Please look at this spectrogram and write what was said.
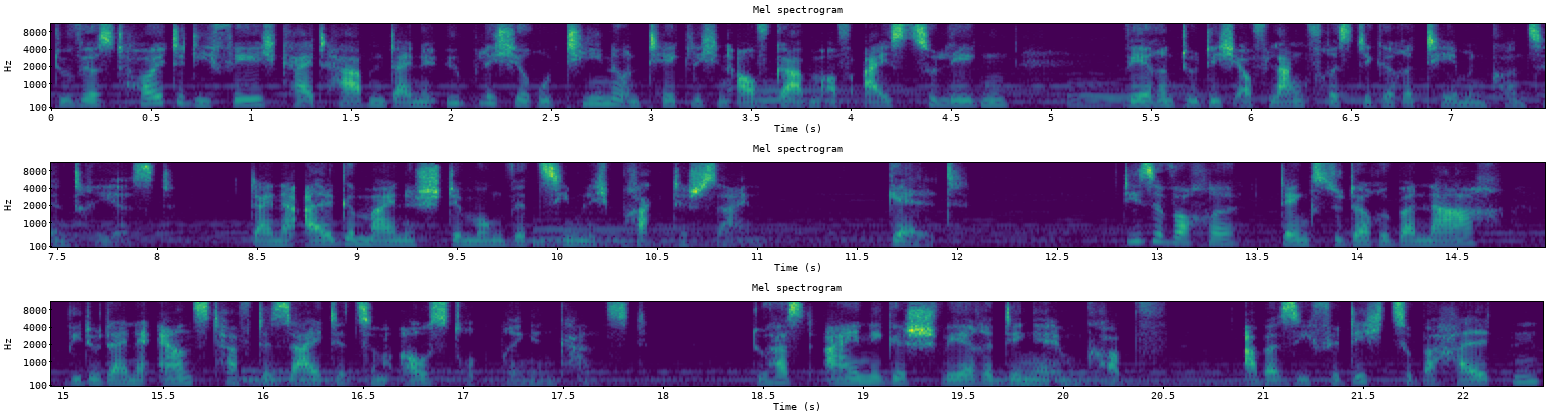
Du wirst heute die Fähigkeit haben, deine übliche Routine und täglichen Aufgaben auf Eis zu legen, während du dich auf langfristigere Themen konzentrierst. Deine allgemeine Stimmung wird ziemlich praktisch sein. Geld. Diese Woche denkst du darüber nach, wie du deine ernsthafte Seite zum Ausdruck bringen kannst. Du hast einige schwere Dinge im Kopf, aber sie für dich zu behalten,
